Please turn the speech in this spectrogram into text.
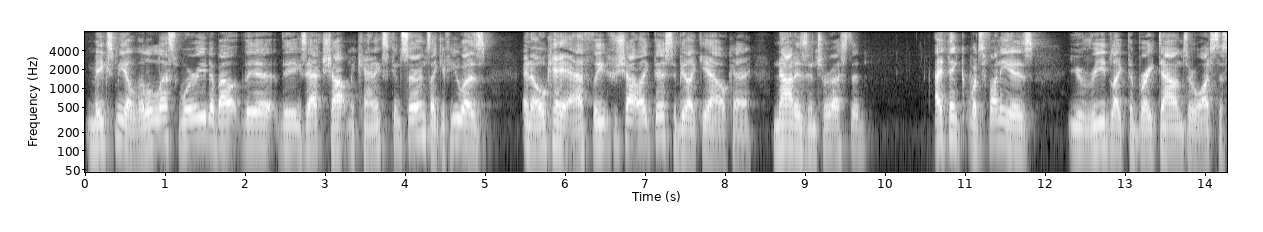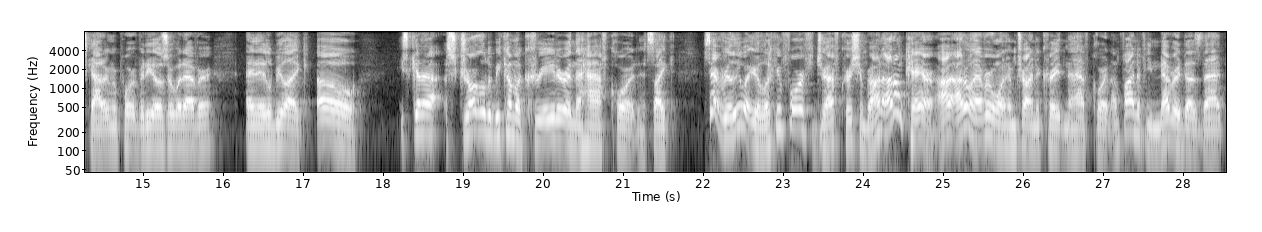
makes me a little less worried about the the exact shot mechanics concerns. Like if he was an okay athlete who shot like this, it'd be like, yeah, okay, not as interested. I think what's funny is you read like the breakdowns or watch the scouting report videos or whatever, and it'll be like, oh, he's gonna struggle to become a creator in the half court, and it's like. Is that really what you're looking for if you draft Christian Braun? I don't care. I, I don't ever want him trying to create in the half court. I'm fine if he never does that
